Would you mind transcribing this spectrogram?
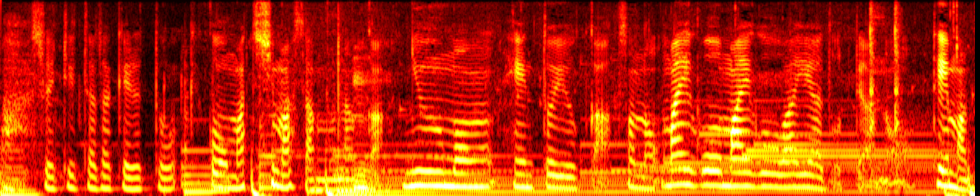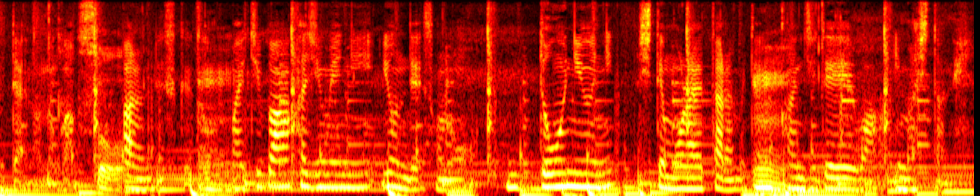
あそう言っていただけると結構松島さんもなんか入門編というか、その「迷子迷子ワイヤード」ってあのテーマみたいなのがあるんですけど、うんまあ、一番初めに読んでその導入にしてもらえたらみたいな感じではいましたね。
